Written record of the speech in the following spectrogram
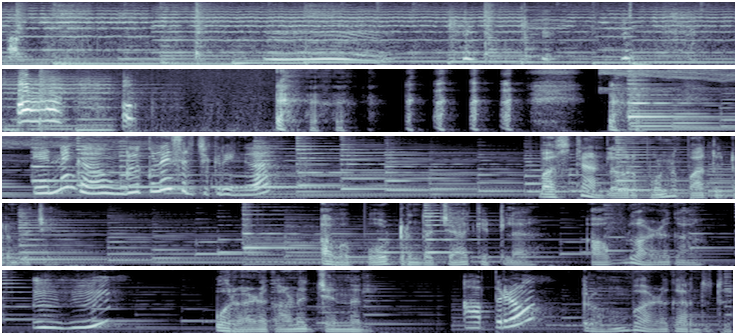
என்னங்க உங்களுக்குள்ளே சிரிச்சுக்கிறீங்க? பஸ் ஸ்டாண்டில் ஒரு பொண்ணு பார்த்துட்டு இருந்துச்சு. அவ போட்டிருந்த ஜாக்கெட்ல அவ்வளோ அழகா. ஒரு அழகான ஜன்னல். அப்புறம்? ரொம்ப அழகா இருந்தது.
